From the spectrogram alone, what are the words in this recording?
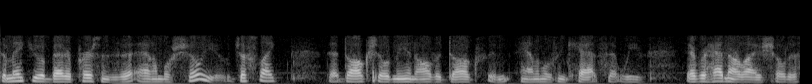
to make you a better person does that animal show you, just like that dog showed me and all the dogs and animals and cats that we've ever had in our lives showed us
